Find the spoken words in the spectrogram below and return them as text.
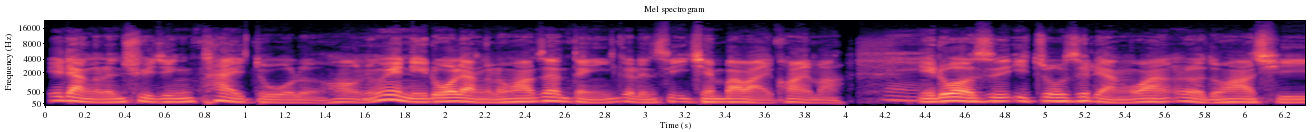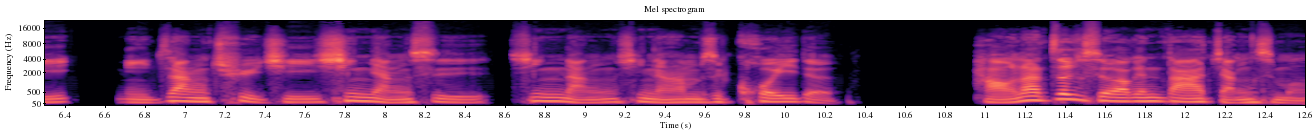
一两个人去已经太多了哈，因为你如果两个人的话，这样等于一个人是一千八百块嘛，你如果是一桌是两万二的话，其实你这样去，其实新娘是新郎新娘他们是亏的。好，那这个时候要跟大家讲什么？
